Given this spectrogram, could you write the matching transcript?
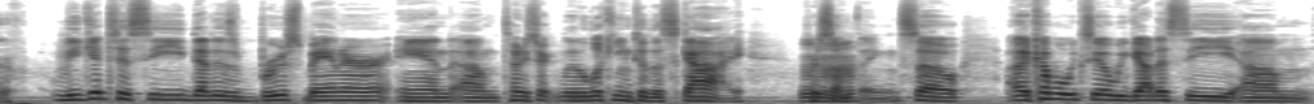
we get to see that is Bruce Banner and um, Tony Stark looking to the sky for something. So a couple weeks ago, we got to see um,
